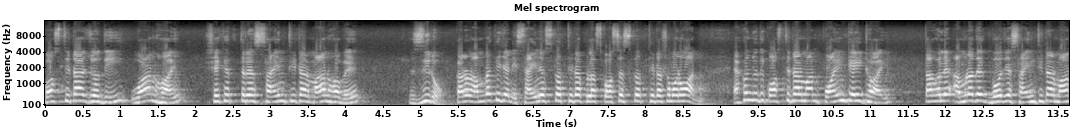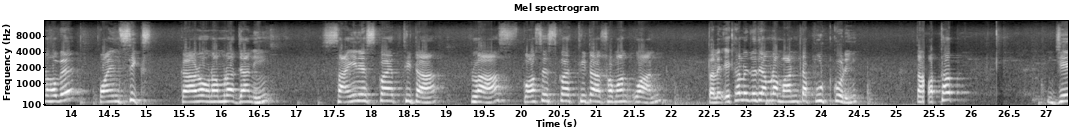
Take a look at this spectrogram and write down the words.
cos theta যদি ওয়ান হয়, সেক্ষেত্রে সাইন থিটার মান হবে জিরো কারণ আমরা কি জানি sine square theta plus cos square theta সমান ওয়ান এখন যদি কস থিটার মান পয়েন্ট এইট হয়, তাহলে আমরা দেখব যে সাইন থিটার মান হবে পয়েন্ট সিক্স কারণ আমরা জানি sine square theta plus cos square theta সমান ওয়ান তাহলে এখানে যদি আমরা মানটা পুট করি, তা অর্থাৎ যে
